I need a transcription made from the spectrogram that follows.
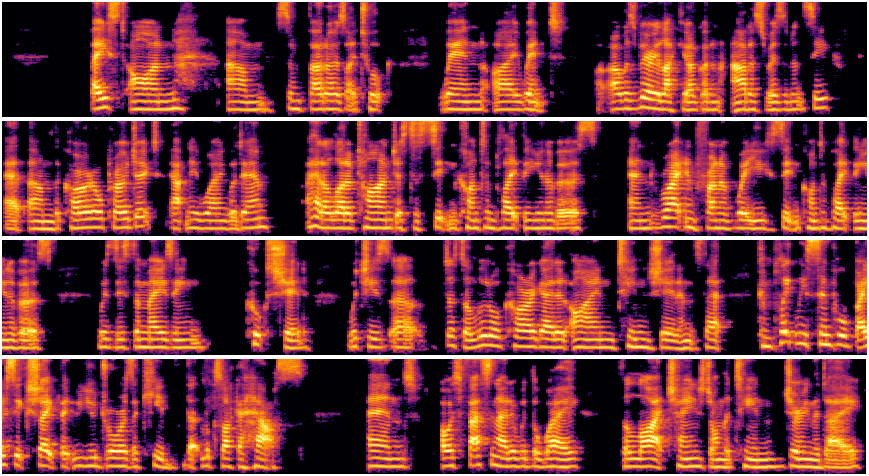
based on um, some photos I took when I went. I was very lucky. I got an artist residency at um, the Corridor Project out near Wyangala Dam. I had a lot of time just to sit and contemplate the universe. And right in front of where you sit and contemplate the universe was this amazing cook's shed, which is uh, just a little corrugated iron tin shed. And it's that completely simple, basic shape that you draw as a kid that looks like a house. And I was fascinated with the way the light changed on the tin during the day.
